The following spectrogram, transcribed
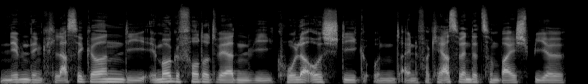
Neben den Klassikern, die immer gefordert werden, wie Kohleausstieg und eine Verkehrswende zum Beispiel,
